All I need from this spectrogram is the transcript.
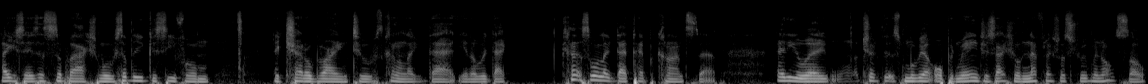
Like I say, it's a simple action movie, something you can see from like Chad O'Brien too. It's kind of like that. You know, with that kind of sort of like that type of concept. Anyway, check this movie out, Open Range. It's actually on Netflix or streaming also.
